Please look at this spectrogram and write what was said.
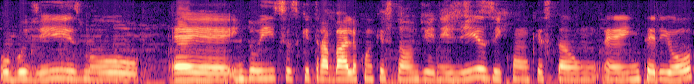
o budismo, ou é, hinduístas que trabalham com a questão de energias e com a questão é, interior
